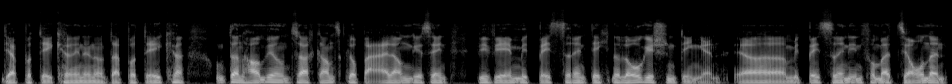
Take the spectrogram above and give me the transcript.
die Apothekerinnen und Apotheker. Und dann haben wir uns auch ganz global angesehen, wie wir eben mit besseren technologischen Dingen, ja, mit besseren Informationen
